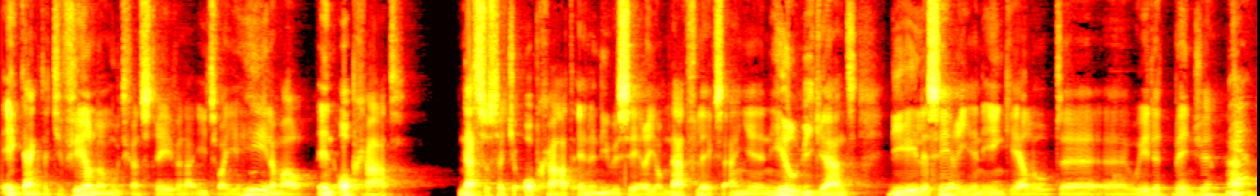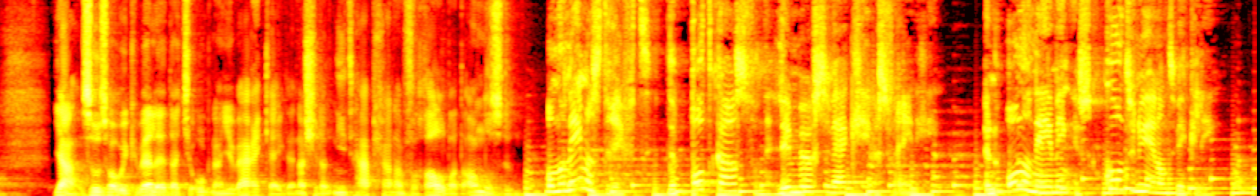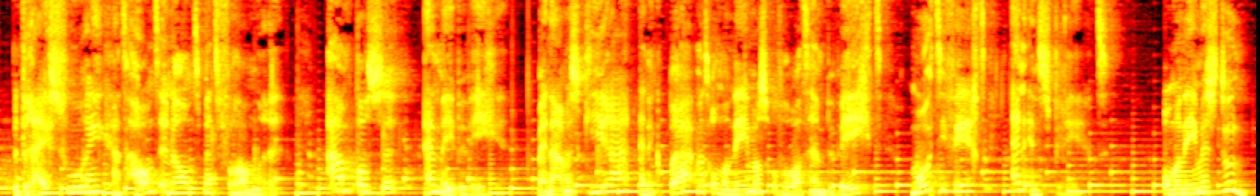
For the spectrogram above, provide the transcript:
Ik denk dat je veel meer moet gaan streven naar iets waar je helemaal in opgaat. Net zoals dat je opgaat in een nieuwe serie op Netflix en je een heel weekend die hele serie in één keer loopt, uh, uh, hoe heet het, binge. Ja. ja, zo zou ik willen dat je ook naar je werk kijkt. En als je dat niet hebt, ga dan vooral wat anders doen. Ondernemersdrift, de podcast van de Limburgse Werkgeversvereniging. Een onderneming is continu in ontwikkeling. Bedrijfsvoering gaat hand in hand met veranderen, aanpassen en meebewegen. Mijn naam is Kira en ik praat met ondernemers over wat hen beweegt, motiveert en inspireert. Ondernemers doen.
